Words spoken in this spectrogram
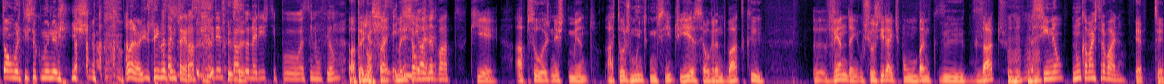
tá um artista com o meu nariz. Mano, isso aí não Mas tem muita graça. consegues identificar Pois o é. teu nariz tipo assim num filme? Ah, tem Não sei, Assim, mas isso é um grande debate. Que é, há pessoas neste momento, atores muito conhecidos, e esse é o grande debate, que eh, vendem os seus direitos para um banco de, de dados, Uhum, assinam, nunca mais trabalham. É, sim.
